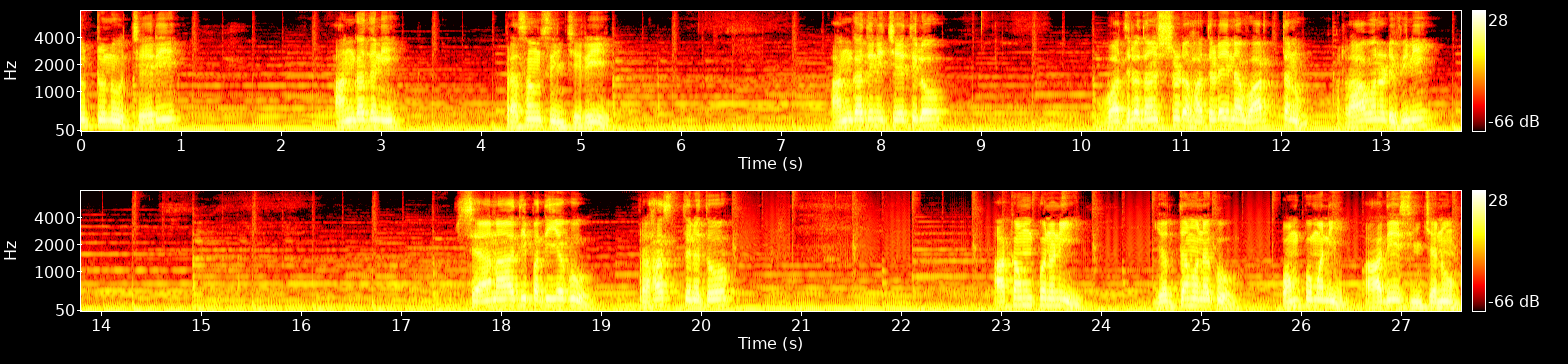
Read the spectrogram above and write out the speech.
చుట్టూను చేరి అంగదుని ప్రశంసించిరి. అంగదిని చేతిలో వజ్రదంశుడు హతుడైన వార్తను రావణుడు విని సేనాధిపతియగు ప్రహస్తునితో అకంపునుని యుద్ధమునకు పంపుమని ఆదేశించెను.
